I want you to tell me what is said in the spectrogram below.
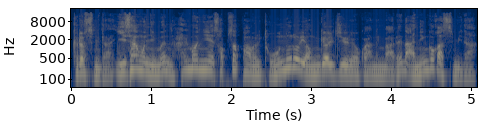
그렇습니다. 이상우님은 할머니의 섭섭함을 돈으로 연결 지으려고 하는 말은 아닌 것 같습니다.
